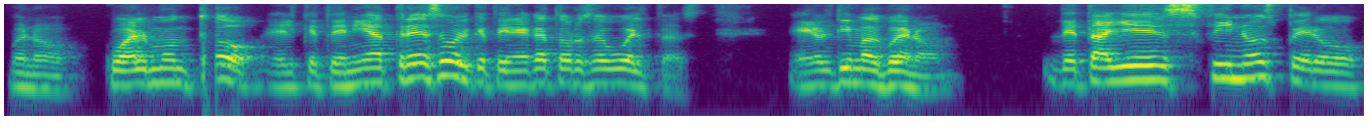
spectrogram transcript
Bueno, ¿cuál montó? ¿El que tenía 13 o el que tenía 14 vueltas? En últimas, bueno, detalles finos, pero,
